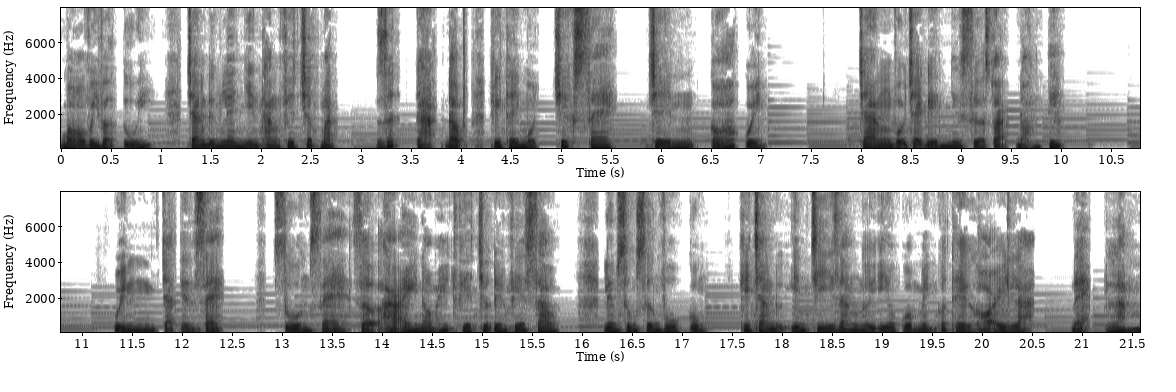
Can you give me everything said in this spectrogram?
Bỏ ví vào túi. Chàng đứng lên nhìn thẳng phía trước mặt, Rất cảm động khi thấy một chiếc xe Trên có Quỳnh. Chàng vội chạy đến như sửa soạn đón tiếp. Quỳnh trả tiền xe, Xuống xe, sợ hãi nom hết phía trước đến phía sau. Liêm sung sướng vô cùng khi chàng được yên trí rằng người yêu của mình có thể gọi là đẹp lắm.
